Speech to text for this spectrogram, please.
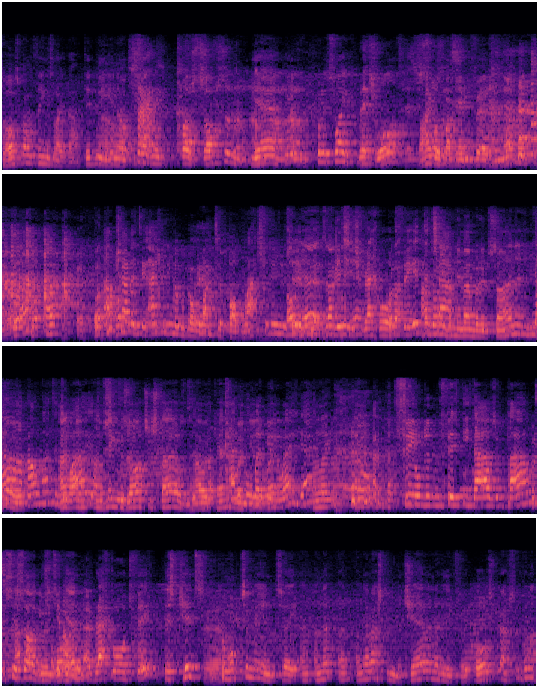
talked about things like that, did we? You know, Signing Klaus Thompson and, and, yeah, and, but, and but it's like Mitch Ward. It's I go back the even further than that. But, but, I- But I'm trying to think, I can remember going back to Bob Latchford, who's Oh a yeah, exactly. British yeah. record But I- figure I don't even remember him signing. You Yeah, know, no, neither do and, I. And, and I Just- think it was Archie Styles and Howard Kendall went the went other the other way, yeah. And like, you know, £350,000. But it's this And that argument was, again. A record fee. There's kids come up to me and say, and, and, they're, asking the chairman and everything for autographs and things.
